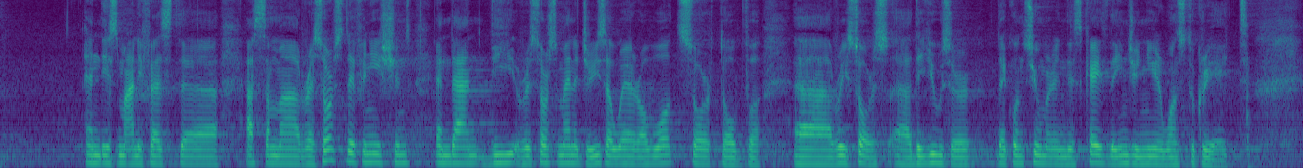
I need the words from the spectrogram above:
and this manifest uh, has some uh, resource definitions, and then the resource manager is aware of what sort of uh, uh resource uh, the user, the consumer in this case, the engineer wants to create.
